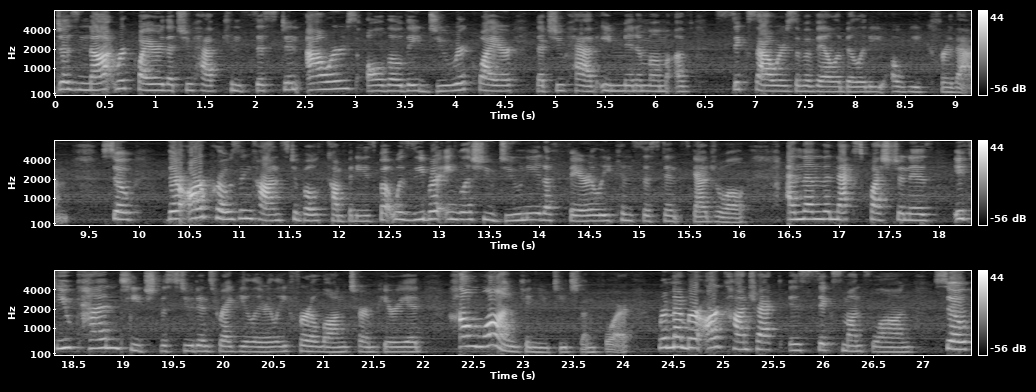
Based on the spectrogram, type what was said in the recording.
does not require that you have consistent hours, although they do require that you have a minimum of six hours of availability a week for them. So there are pros and cons to both companies, but with Zebra English, you do need a fairly consistent schedule. And then the next question is if you can teach the students regularly for a long term period, how long can you teach them for? Remember, our contract is six months long, so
